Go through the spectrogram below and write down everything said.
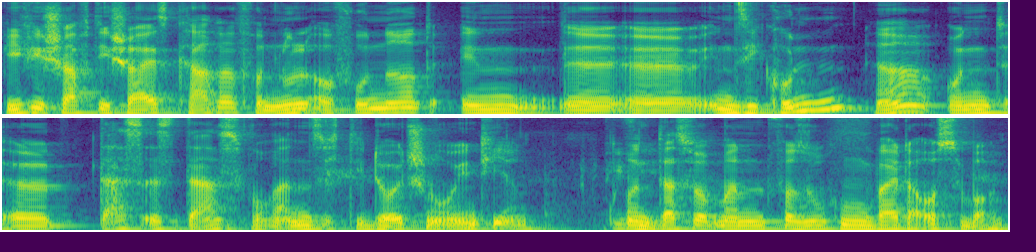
wie viel schafft die Scheißkarre von 0 auf 100 in, äh, in Sekunden? Ja? Und äh, das ist das, woran sich die Deutschen orientieren. Und das wird man versuchen weiter auszubauen.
